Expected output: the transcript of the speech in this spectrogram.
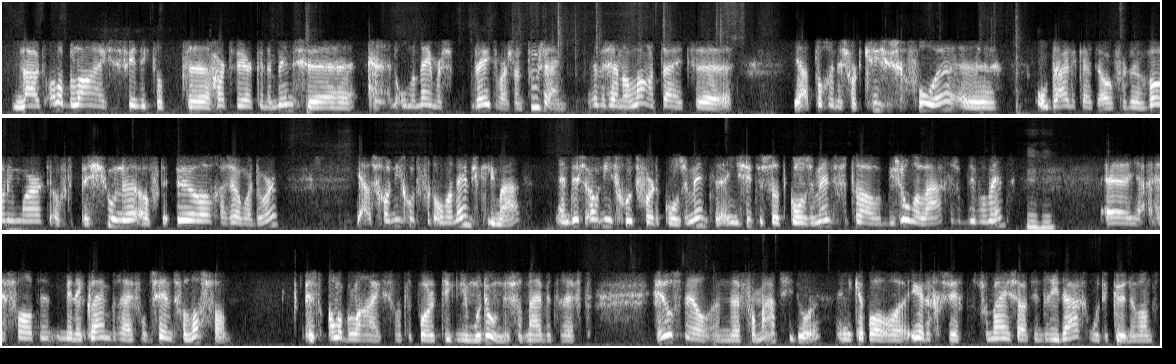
Nou, het allerbelangrijkste vind ik dat uh, hardwerkende mensen uh, en ondernemers weten waar ze aan toe zijn. We zijn al lange tijd uh, ja, toch in een soort crisisgevoel. Hè? onduidelijkheid over de woningmarkt, over de pensioenen, over de euro, ga zo maar door. Ja, dat is gewoon niet goed voor het ondernemersklimaat. En dus ook niet goed voor de consumenten. En je ziet dus dat consumentenvertrouwen bijzonder laag is op dit moment. Mm -hmm. ja, er valt met een klein bedrijf ontzettend veel last van. Is het allerbelangrijkste wat de politiek nu moet doen. Dus wat mij betreft heel snel een uh, formatie door. En ik heb al uh, eerder gezegd, voor mij zou het in drie dagen moeten kunnen. Want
